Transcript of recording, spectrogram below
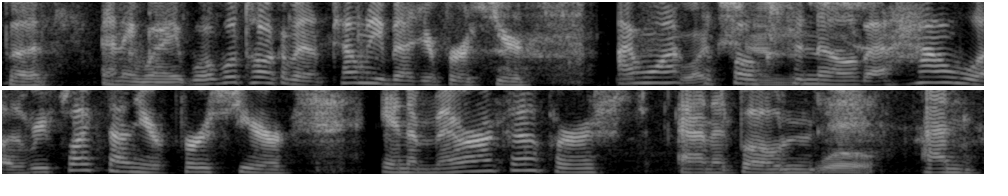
but anyway, well, we'll talk about it. Tell me about your first year. I want the folks to know about how was reflect on your first year in America first and at Bowdoin, Whoa. And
